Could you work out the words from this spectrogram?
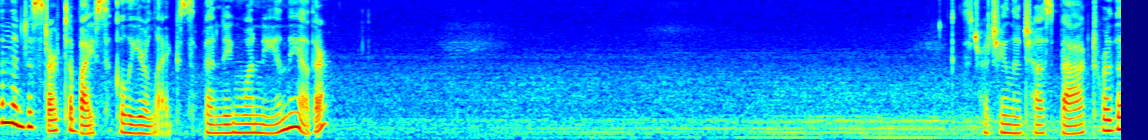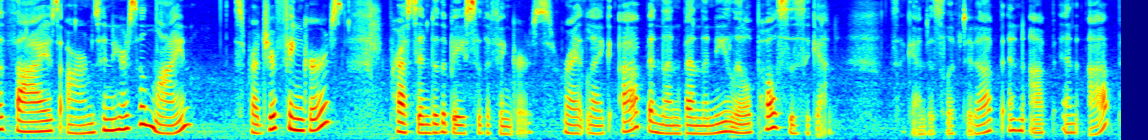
and then just start to bicycle your legs, bending one knee and the other. Stretching the chest back toward the thighs, arms and ears in line. Spread your fingers, press into the base of the fingers. Right leg up and then bend the knee, little pulses again. So again, just lift it up and up and up.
